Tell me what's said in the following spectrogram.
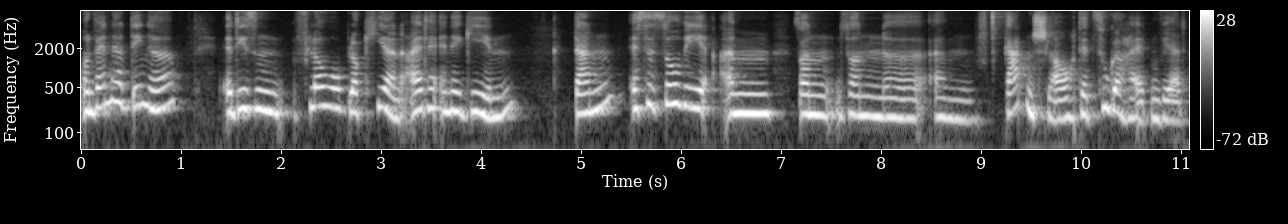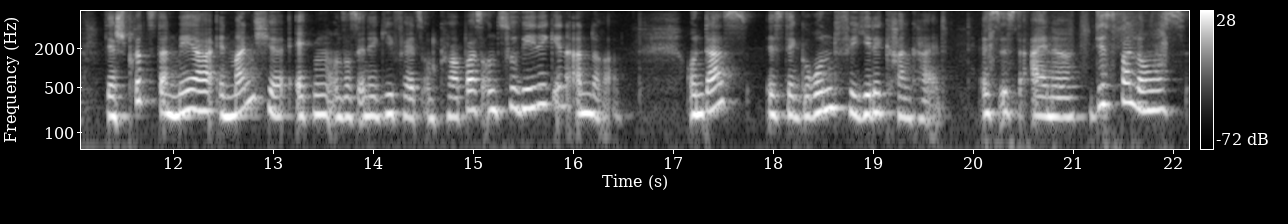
Und wenn da Dinge äh, diesen Flow blockieren, alte Energien, dann ist es so wie ähm, so ein, so ein äh, ähm, Gartenschlauch, der zugehalten wird. Der spritzt dann mehr in manche Ecken unseres Energiefelds und Körpers und zu wenig in andere. Und das ist der Grund für jede Krankheit. Es ist eine Disbalance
